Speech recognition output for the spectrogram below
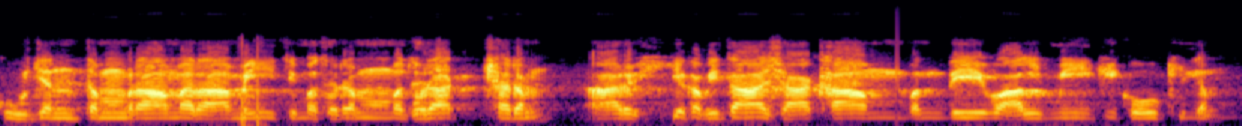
कूजन्तं राम रामेति मधुरं मधुराक्षरम्, आरुह्य कविताशाखां वंदे वाल्मीकिकोकिलम्।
